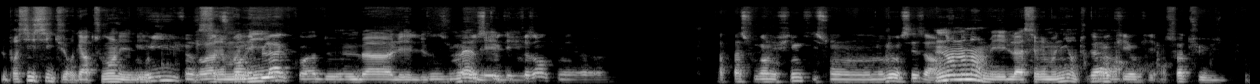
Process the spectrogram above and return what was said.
Le précis, si tu regardes souvent les, les, oui, enfin, les cérémonies. blagues, quoi, de, bah, les, les- les- qui les- présentent, mais euh, pas souvent les films qui sont nommés au César. Non, non, non, mais la cérémonie, en tout cas, Ok, ok. en soi, tu, tu,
